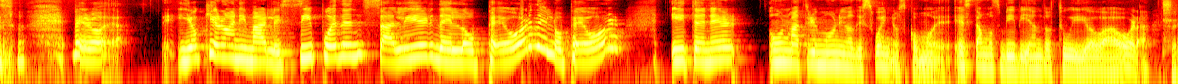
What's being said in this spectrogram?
pero yo quiero animarles, sí pueden salir de lo peor de lo peor y tener un matrimonio de sueños como estamos viviendo tú y yo ahora. Sí.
